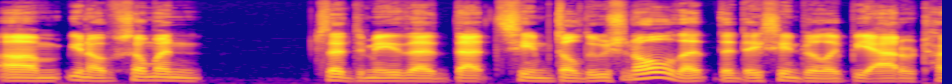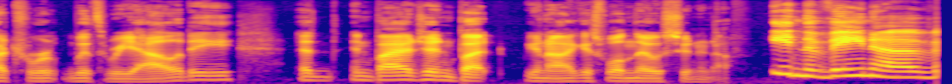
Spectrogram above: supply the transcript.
Um, you know, someone said to me that that seemed delusional, that, that they seemed to like be out of touch with reality in, in Biogen. But you know, I guess we'll know soon enough. In the vein of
